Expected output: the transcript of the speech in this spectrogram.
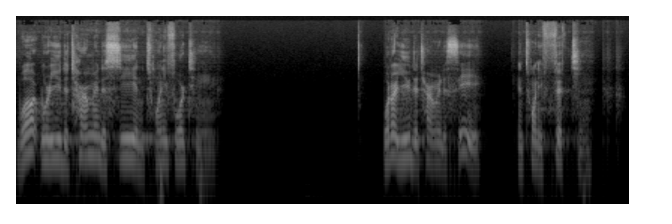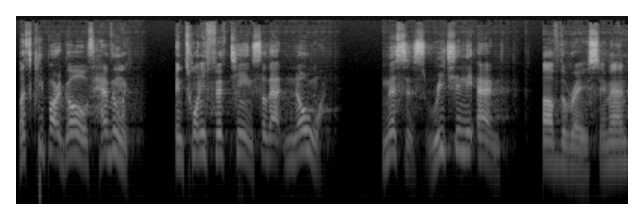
What were you determined to see in 2014? What are you determined to see in 2015? Let's keep our goals heavenly in 2015 so that no one misses reaching the end of the race. Amen.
